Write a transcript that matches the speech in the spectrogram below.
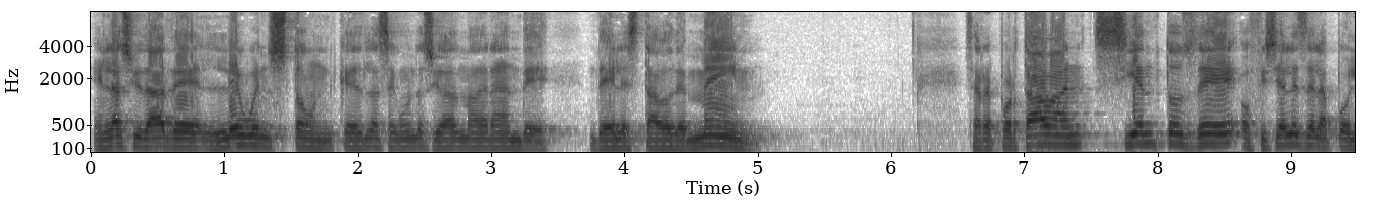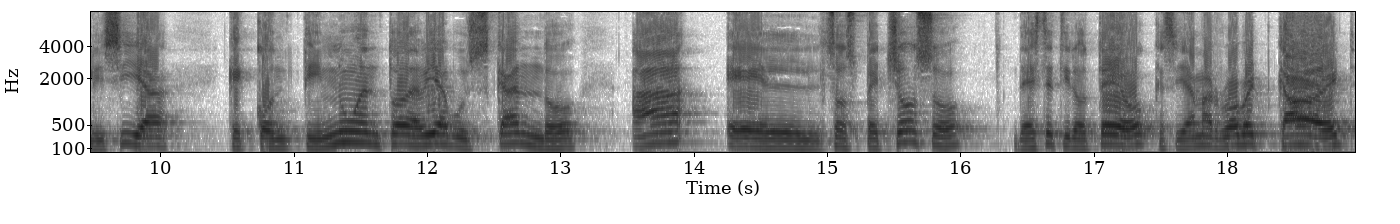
en la ciudad de Lewiston, que es la segunda ciudad más grande del estado de Maine. Se reportaban cientos de oficiales de la policía que continúan todavía buscando a el sospechoso de este tiroteo que se llama Robert Card,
